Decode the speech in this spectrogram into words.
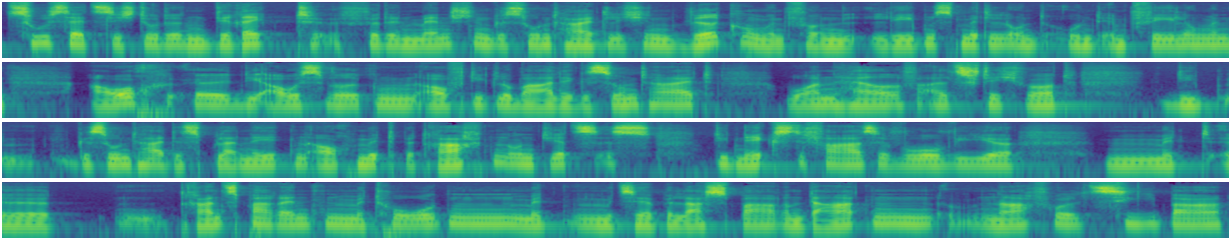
zusätzlich zu den direkt für den Menschen gesundheitlichen Wirkungen von Lebensmitteln und, und Empfehlungen auch äh, die Auswirkungen auf die globale Gesundheit, One Health als Stichwort, die Gesundheit des Planeten auch mit betrachten. Und jetzt ist die nächste Phase, wo wir mit äh, transparenten Methoden, mit, mit sehr belastbaren Daten nachvollziehbar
